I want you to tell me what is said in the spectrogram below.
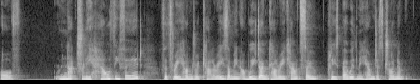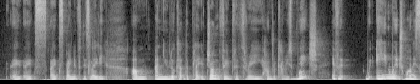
of naturally healthy food for 300 calories. I mean, we don't calorie count, so please bear with me here. I'm just trying to ex- explain it for this lady. Um, and you look at the plate of junk food for 300 calories, which, if it, eating which one is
